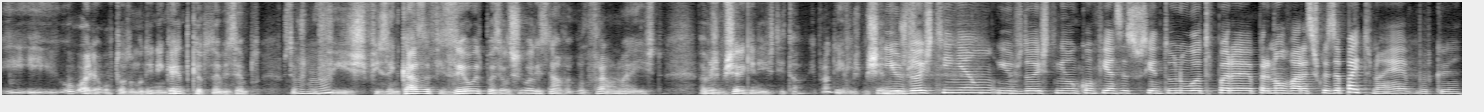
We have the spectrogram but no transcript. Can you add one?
e, e, olha, todo mundo e ninguém, porque eu te dei o exemplo. Uhum. Fiz, fiz em casa, fiz eu, e depois ele chegou e disse: Não, o refrão não é isto, vamos mexer aqui nisto e tal. E pronto, íamos mexendo. E os dois tinham, e os dois tinham confiança suficiente um no outro para, para não levar essas coisas a peito, não é? Porque.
